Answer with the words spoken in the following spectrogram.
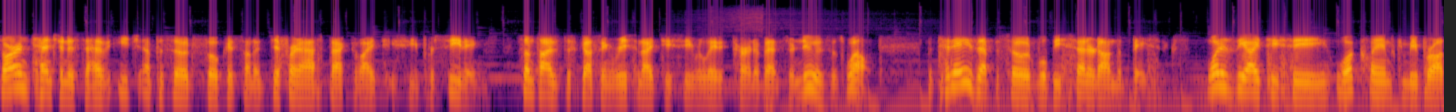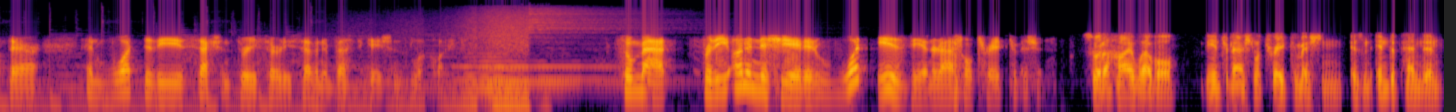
So, our intention is to have each episode focus on a different aspect of ITC proceedings, sometimes discussing recent ITC related current events or news as well. But today's episode will be centered on the basics. What is the ITC? What claims can be brought there? And what do these Section 337 investigations look like? So, Matt, for the uninitiated, what is the International Trade Commission? So, at a high level, the International Trade Commission is an independent,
